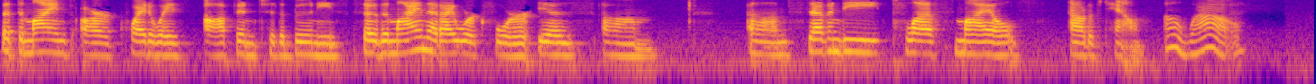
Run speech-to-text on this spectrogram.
but the mines are quite a ways off into the boonies. So the mine that I work for is um, um, 70 plus miles out of town. oh wow.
